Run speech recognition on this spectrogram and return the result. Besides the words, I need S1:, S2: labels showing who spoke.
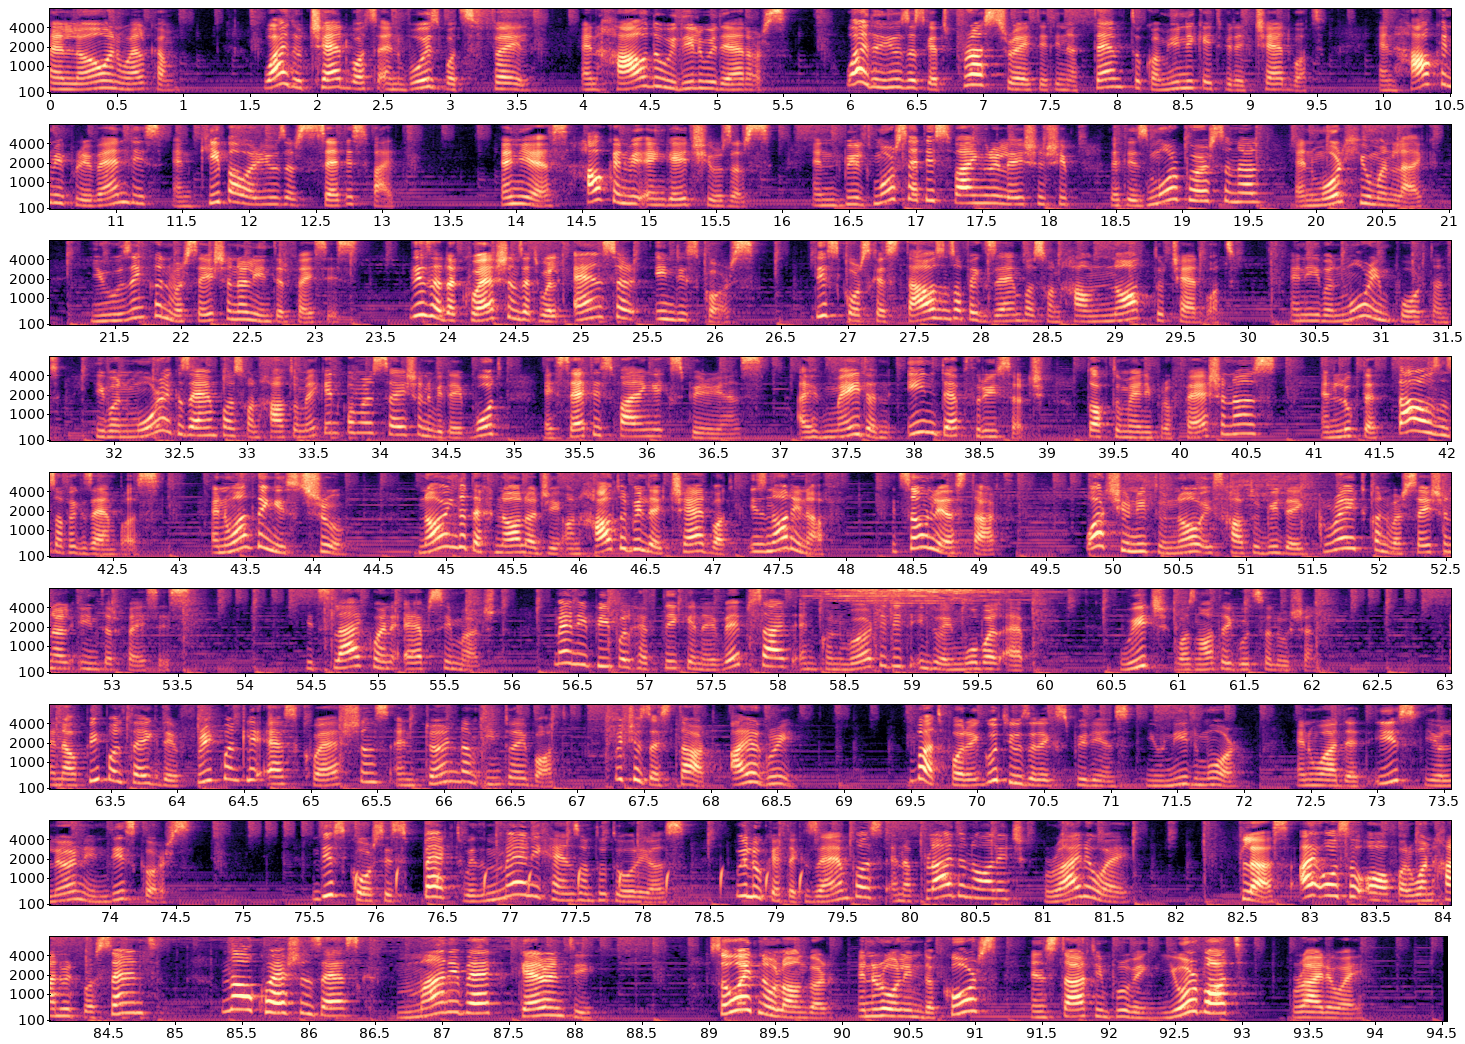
S1: Hello and welcome. Why do chatbots and voicebots fail? And how do we deal with errors? Why do users get frustrated in attempt to communicate with a chatbot? And how can we prevent this and keep our users satisfied? And yes, how can we engage users and build more satisfying relationship that is more personal and more human-like using conversational interfaces? These are the questions that we'll answer in this course. This course has thousands of examples on how not to chatbot. And even more important, even more examples on how to make a conversation with a bot a satisfying experience. I've made an in-depth research, talked to many professionals, and looked at thousands of examples. And one thing is true, knowing the technology on how to build a chatbot is not enough. It's only a start. What you need to know is how to build a great conversational interfaces. It's like when apps emerged. Many people have taken a website and converted it into a mobile app, which was not a good solution. And now people take their frequently asked questions and turn them into a bot, which is a start, I agree. But for a good user experience, you need more. And what that is, you'll learn in this course. This course is packed with many hands-on tutorials. We look at examples and apply the knowledge right away. Plus, I also offer 100% no questions asked, money back guarantee. So wait no longer, enroll in the course and start improving your bot right away.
